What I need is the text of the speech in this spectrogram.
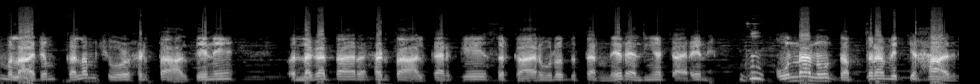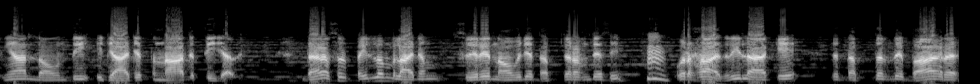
ਮੁਲਾਜ਼ਮ ਕਲਮ ਛੋੜ ਹੜਤਾਲ ਤੇ ਨੇ ਲਗਾਤਾਰ ਹੜਤਾਲ ਕਰਕੇ ਸਰਕਾਰ ਵਿਰੁੱਧ ਧਰਨੇ ਰੈਲੀਆਂ ਕਰ ਰਹੇ ਨੇ। ਉਹਨਾਂ ਨੂੰ ਦਫ਼ਤਰਾਂ ਵਿੱਚ ਹਾਜ਼ਰੀਆਂ ਲਾਉਣ ਦੀ ਇਜਾਜ਼ਤ ਨਾ ਦਿੱਤੀ ਜਾਵੇ। ਦਰਅਸਲ ਪਹਿਲੋਂ ਮੁਲਾਜ਼ਮ ਸਵੇਰੇ 9 ਵਜੇ ਦਫ਼ਤਰ ਆਉਂਦੇ ਸੀ ਔਰ ਹਾਜ਼ਰੀ ਲਾ ਕੇ ਤੇ ਦਫ਼ਤਰ ਦੇ ਬਾਹਰ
